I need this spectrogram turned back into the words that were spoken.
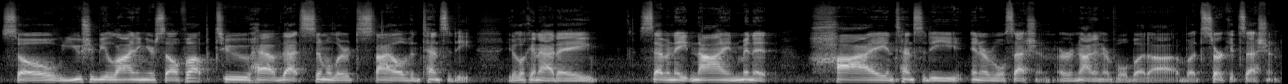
So you should be lining yourself up to have that similar style of intensity. You're looking at a seven, eight, nine minute high intensity interval session, or not interval, but uh, but circuit session.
